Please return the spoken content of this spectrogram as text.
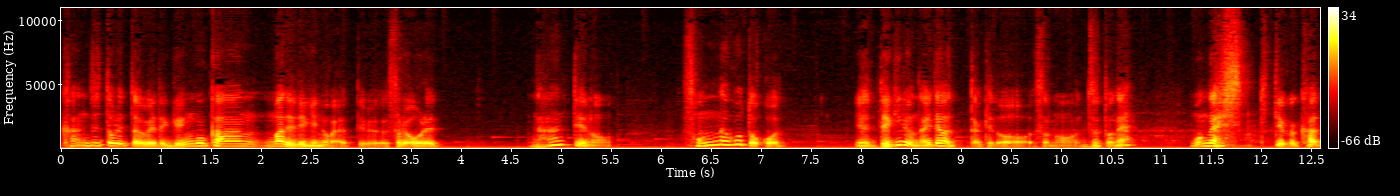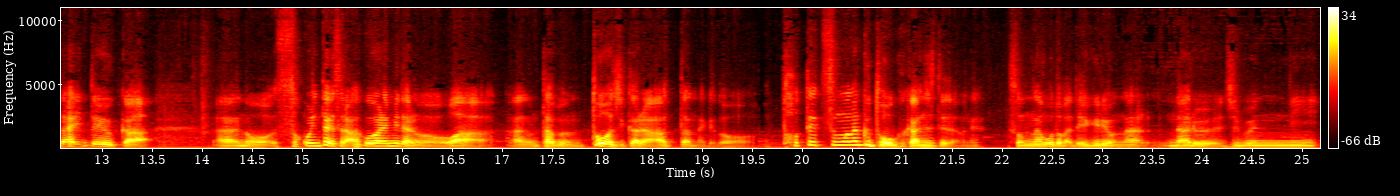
感じ取れた上で言語化までできるのかよっていうそれ俺なんていうの？そんなことこういやできるようになりたかったけどそのずっとね問題意識っていうか課題というかあのそこに対する憧れみたいなのはあの多分当時からあったんだけどとてつもなく遠く感じてたよね。そんなことができるようになるなる自分に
